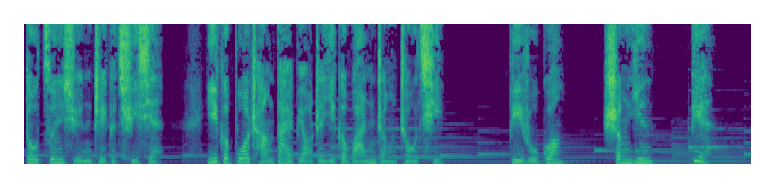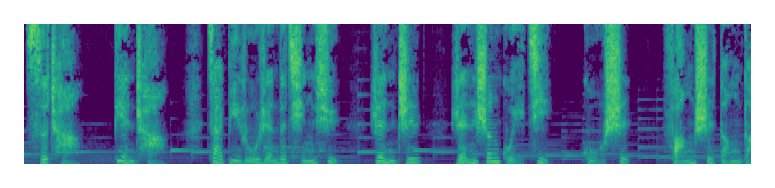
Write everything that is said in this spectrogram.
都遵循这个曲线。一个波长代表着一个完整周期，比如光、声音、电、磁场、电场；再比如人的情绪、认知、人生轨迹、股市、房市等等。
